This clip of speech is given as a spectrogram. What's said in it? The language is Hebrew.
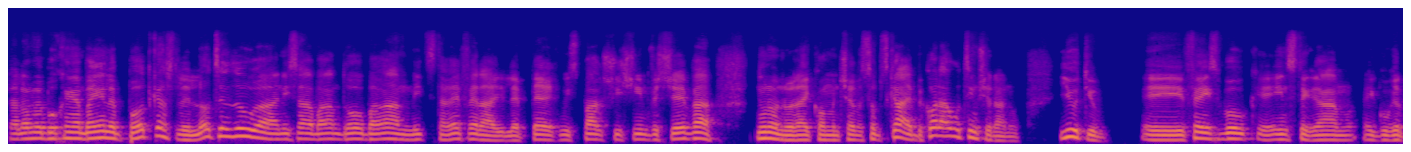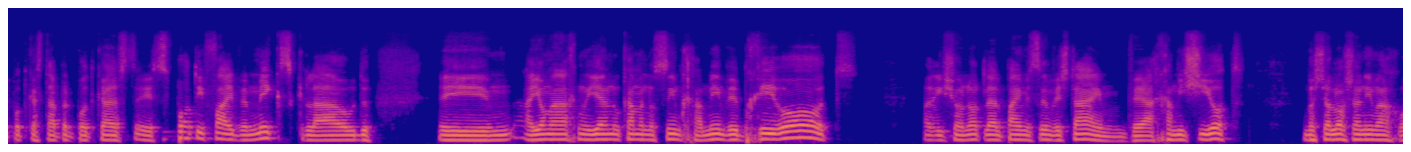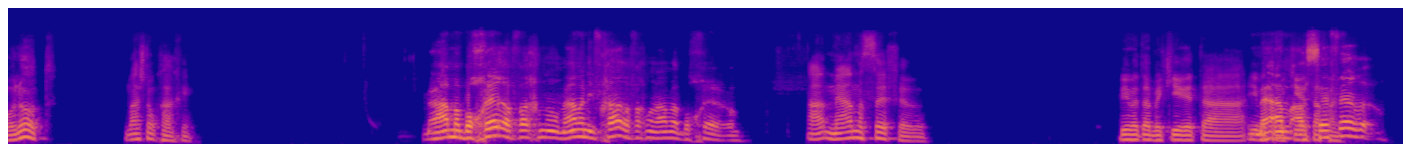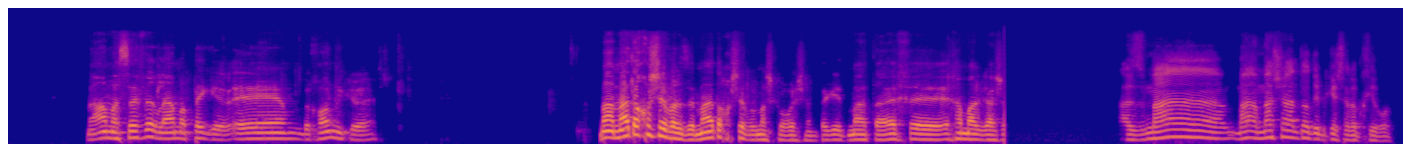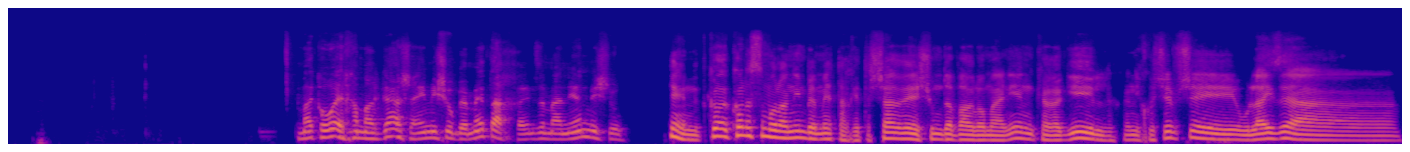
שלום וברוכים הבאים לפודקאסט ללא צנזורה, אני שר ברם דרור ברם, מצטרף אליי לפרק מספר 67, תנו לנו לייק, comment, share ו subscribe בכל הערוצים שלנו, יוטיוב, אה, פייסבוק, אה, אינסטגרם, אה, גוגל פודקאסט, אפל פודקאסט, ספוטיפיי ו Mixcloud. היום אנחנו, יהיה לנו כמה נושאים חמים ובחירות הראשונות ל-2022 והחמישיות בשלוש שנים האחרונות. מה שלומך אחי? מעם הבוחר הפכנו, מעם הנבחר הפכנו לעם הבוחר. מעם הספר. אם אתה מכיר את ה... מעם הספר, מעם הספר לעם הפגר. אמ, בכל מקרה. מה, מה אתה חושב על זה? מה אתה חושב על מה שקורה שם? תגיד, מה אתה, איך, איך המרגש? אז מה, מה, מה שאלת אותי בקשר לבחירות? מה קורה? איך המרגש? האם מישהו במתח? האם זה מעניין מישהו? כן, את כל, כל השמאלנים במתח, את השאר אה, שום דבר לא מעניין, כרגיל. אני חושב שאולי זה ה...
